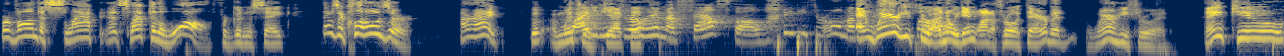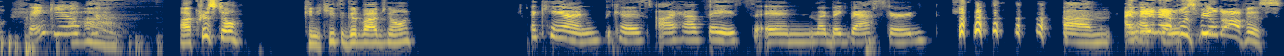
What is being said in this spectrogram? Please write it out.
for Vaughn to slap uh, slap to the wall. For goodness sake, that was a closer. All right, I'm with Why you, did he Jacki. throw him a fastball? Why did he throw him a and where he threw it, I know he didn't want to throw it there, but where he threw it. Thank you, Thank you. Ah. uh, Chrystal. Can you keep the good vibes going? I can because I have faith in my big bastard. um, I have faith, Indianapolis field office.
